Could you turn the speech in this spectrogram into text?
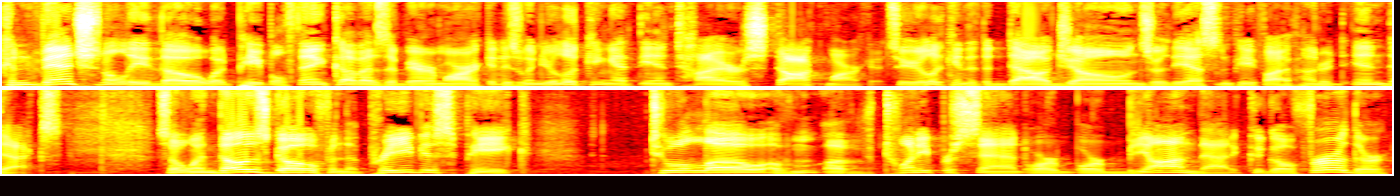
conventionally, though, what people think of as a bear market is when you're looking at the entire stock market. So you're looking at the Dow Jones or the S&P 500 index. So when those go from the previous peak to a low of, of 20% or, or beyond that, it could go further,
